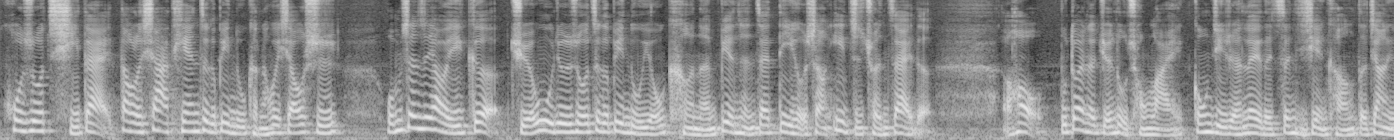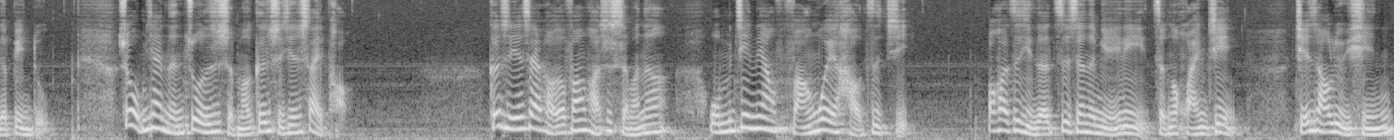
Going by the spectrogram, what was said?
或说期待，到了夏天这个病毒可能会消失。我们甚至要有一个觉悟，就是说这个病毒有可能变成在地球上一直存在的，然后不断的卷土重来，攻击人类的身体健康的这样一个病毒。所以我们现在能做的是什么？跟时间赛跑。跟时间赛跑的方法是什么呢？我们尽量防卫好自己，包括自己的自身的免疫力，整个环境，减少旅行，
